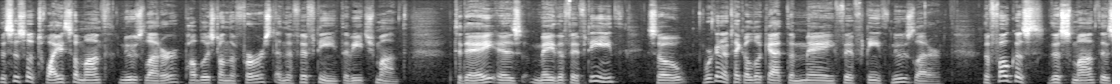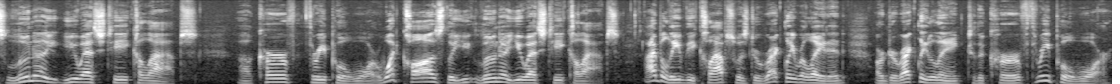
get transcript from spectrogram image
This is a twice a month newsletter published on the 1st and the 15th of each month. Today is May the 15th, so we're going to take a look at the May 15th newsletter. The focus this month is Luna UST collapse uh, curve three pool war. What caused the U- Luna UST collapse? I believe the collapse was directly related or directly linked to the curve three pool war.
